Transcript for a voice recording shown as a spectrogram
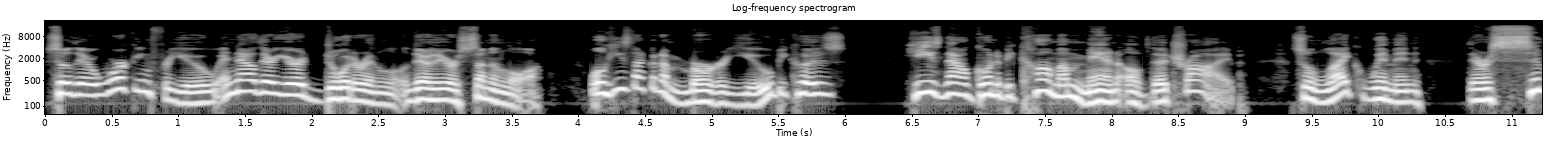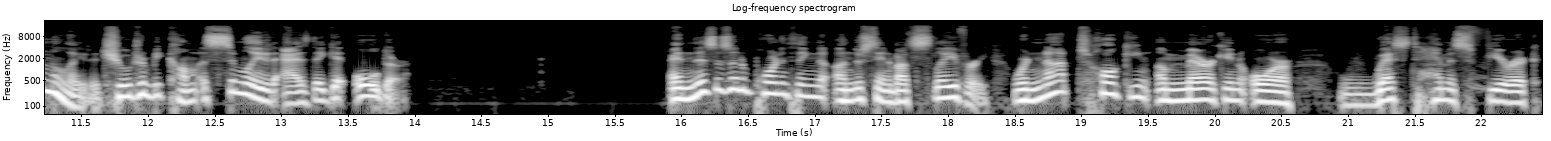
So they're working for you, and now they're your daughter in law, they're your son in law. Well, he's not going to murder you because he's now going to become a man of the tribe. So, like women, they're assimilated. Children become assimilated as they get older. And this is an important thing to understand about slavery. We're not talking American or West Hemispheric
